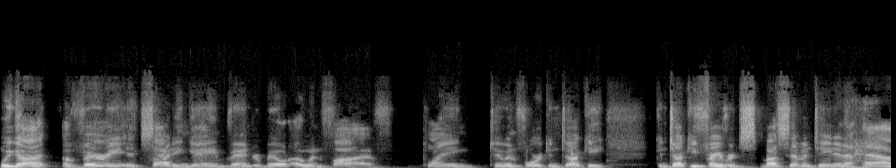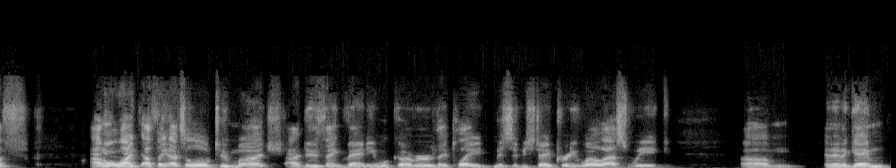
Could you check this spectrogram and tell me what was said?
we got a very exciting game. Vanderbilt 0 and 5 playing 2 and 4 Kentucky. Kentucky favorites by 17 and a half. I don't like I think that's a little too much. I do think Vandy will cover. They played Mississippi State pretty well last week. Um, and in a game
